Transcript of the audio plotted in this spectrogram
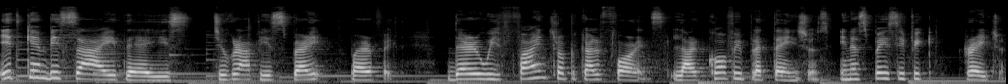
It can be said that its geography is very perfect there we find tropical forests, large coffee plantations in a specific region,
